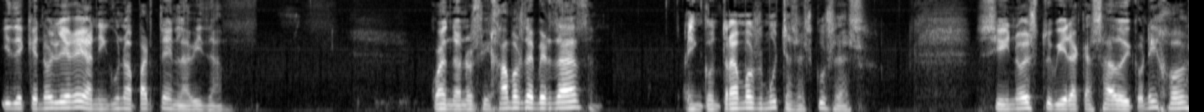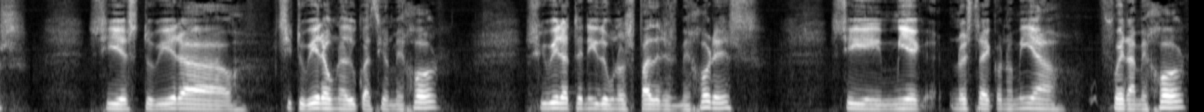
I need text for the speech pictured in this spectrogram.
y de que no llegue a ninguna parte en la vida. Cuando nos fijamos de verdad, encontramos muchas excusas. Si no estuviera casado y con hijos, si estuviera si tuviera una educación mejor, si hubiera tenido unos padres mejores, si e, nuestra economía fuera mejor,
